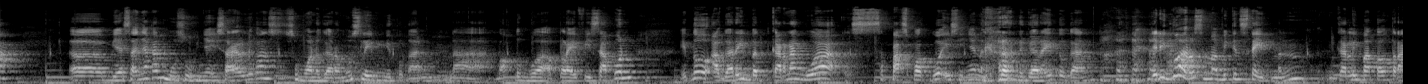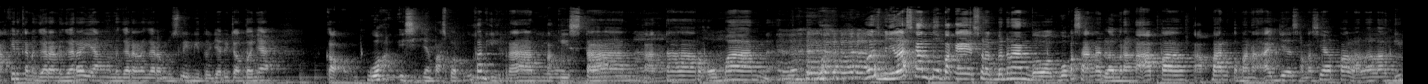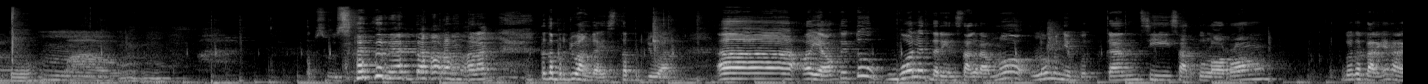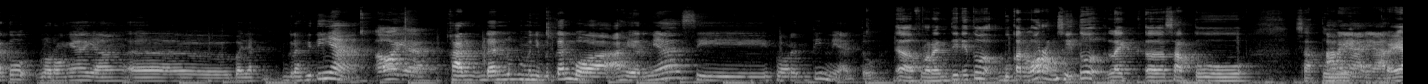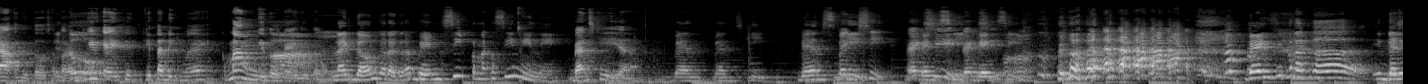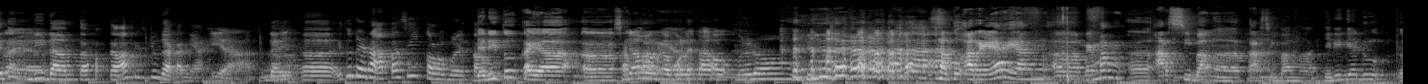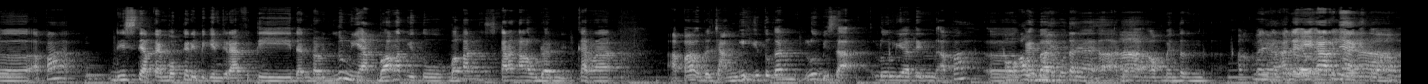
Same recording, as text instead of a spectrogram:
eh, biasanya kan musuhnya Israel itu kan semua negara Muslim gitu kan. Nah waktu gua apply visa pun itu agak ribet karena gua pasport gue isinya negara-negara itu kan. Jadi gua harus bikin statement ke lima tahun terakhir ke negara-negara yang negara-negara Muslim itu. Jadi contohnya kok gua isinya paspor gue kan Iran, Pakistan, Qatar, Oman. Nah, gue harus menjelaskan tuh pakai surat beneran bahwa gue ke sana dalam rangka apa, kapan, ke mana aja, sama siapa, lalala gitu. Wow. Mm-mm. Tetap susah ternyata orang-orang tetap berjuang guys, tetap berjuang. Eh, oh ya waktu itu gue liat dari Instagram lo, lo menyebutkan si satu lorong, gue tertariknya karena itu lorongnya yang eh, banyak grafitinya Oh ya, kan dan lu menyebutkan bahwa akhirnya si Florentin ya itu Ya, Florentin itu bukan lorong sih itu like eh, satu satu Area ya? area gitu. Satu Itu- area. mungkin kayak kita di Kemang gitu kayak Ah, gitu. naik daun gara-gara Banksy pernah ke sini nih Bansky ya. Ben Bansky Banksy. Banksy Banksy, Banksy Banksy. Banksy pernah ke dan itu di dalam Tel Aviv juga kan ya Iya. Da- eh, itu daerah apa sih kalau boleh tahu Jadi itu kayak eh, satu Jangan area. nggak boleh tahu. Boleh dong. satu area yang eh, memang eh, arsi banget, arsi banget. Jadi dia dulu eh, apa di setiap temboknya dibikin graffiti dan graffiti itu niat banget gitu. Bahkan sekarang kalau udah karena apa udah canggih gitu kan lu bisa lu liatin apa eh, Oh, kayak barcode-nya ada Ah. augmented, Augmented ya, ada. AR-nya gitu. Ah.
